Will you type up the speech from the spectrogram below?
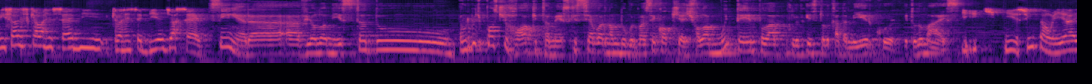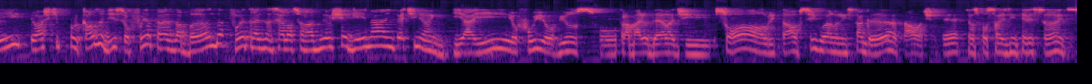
mensagens que ela recebe, que ela recebia de assédio. Sim, era a violonista do. É um grupo de post-rock também, eu esqueci agora o nome do grupo, mas eu sei qual que é. A gente falou há muito tempo lá, inclusive que editou do Cada Mirko e tudo mais. Isso. Isso, então. E aí, eu acho que por causa disso, eu fui atrás da banda, fui atrás das relacionadas e eu cheguei na Ivete Young. E aí, eu fui ouvir os, o trabalho dela de solo e tal. Sigo ela no Instagram e tal. Acho até tem umas postagens interessantes,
